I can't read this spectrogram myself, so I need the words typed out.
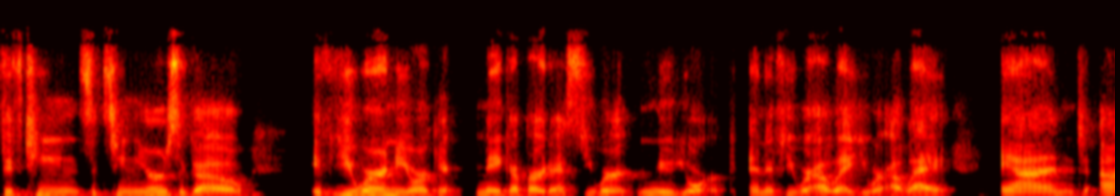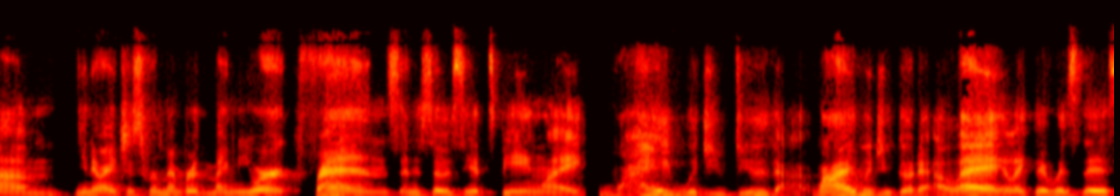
15, 16 years ago, if you were a New York makeup artist, you were New York. And if you were LA, you were LA. And, um, you know, I just remember my New York friends and associates being like, why would you do that? Why would you go to LA? Like there was this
